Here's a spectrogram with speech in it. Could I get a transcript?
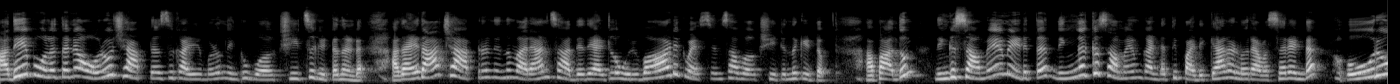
അതേപോലെ തന്നെ ഓരോ ചാപ്റ്റേഴ്സ് കഴിയുമ്പോഴും നിങ്ങൾക്ക് വർക്ക് ഷീറ്റ്സ് കിട്ടുന്നുണ്ട്. അതായത് ആ ചാപ്റ്ററിൽ നിന്ന് വരാൻ സാധ്യതയായിട്ടുള്ള ഒരുപാട് ക്വസ്റ്റ്യൻസ് ആ വർക്ക് ഷീറ്റിൽ നിന്ന് കിട്ടും. അപ്പോൾ അതും നിങ്ങൾക്ക് സമയമെടുത്ത് നിങ്ങൾക്ക് സമയം കണ്ടെത്തി പഠിക്കാനുള്ള ഒരു അവസരമുണ്ട്. ഓരോ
